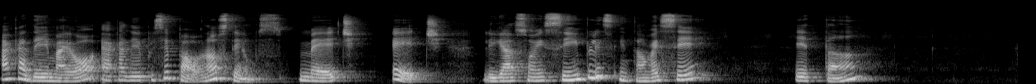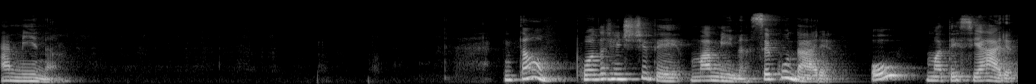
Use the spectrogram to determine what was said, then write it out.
A cadeia maior é a cadeia principal. Nós temos met, et. Ligações simples, então vai ser etan, amina. Então, quando a gente tiver uma amina secundária ou uma terciária,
